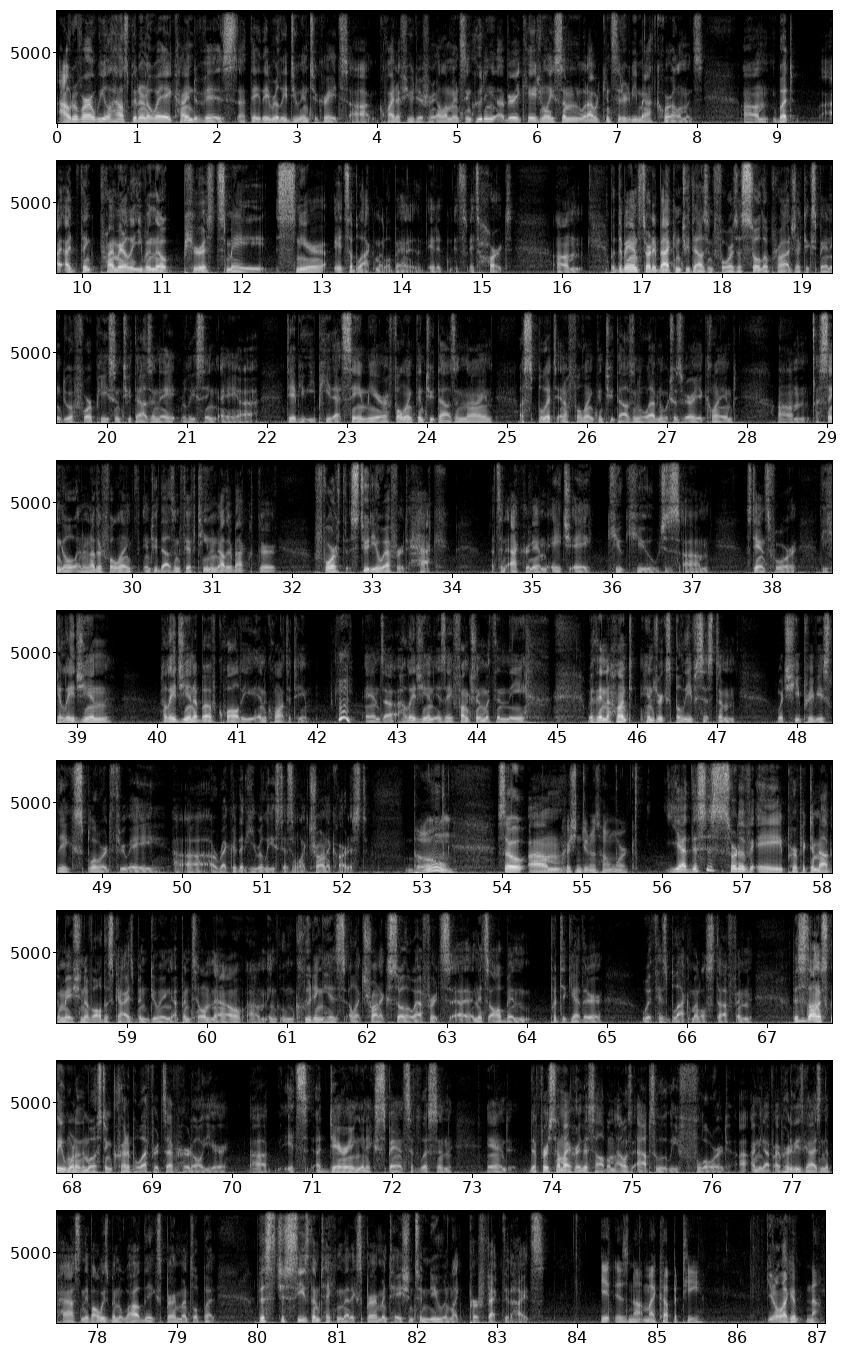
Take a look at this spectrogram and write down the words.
out of our wheelhouse, but in a way, it kind of is. Uh, they they really do integrate uh, quite a few different elements, including uh, very occasionally some what I would consider to be mathcore elements. Um, but I, I think primarily, even though purists may sneer, it's a black metal band. It, it, it's its heart. Um, but the band started back in 2004 as a solo project, expanding to a four piece in 2008, releasing a uh, debut EP that same year, a full length in 2009, a split, and a full length in 2011, which was very acclaimed. Um, a single and another full length in 2015, and now they're back with their fourth studio effort, Hack. That's an acronym H A Q Q, which is um, stands for the Haelegen Haelegen above quality and quantity. And uh, Haelegen is a function within the within Hunt Hendricks' belief system, which he previously explored through a uh, a record that he released as an electronic artist. boom. So um, Christian doing his homework. Yeah, this is sort of a perfect amalgamation of all this guy's been doing up until now, um, in- including his electronic solo efforts, uh, and it's all been put together with his black metal stuff. And this is honestly one of the most incredible efforts I've heard all year. Uh, it's a daring and expansive listen, and the first time I heard this album, I was absolutely floored. I, I mean, I've, I've heard of these guys in the past, and they've always been wildly experimental, but this just sees them taking that experimentation to new and like perfected heights. It is not my cup of tea. You don't like it? Nah.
